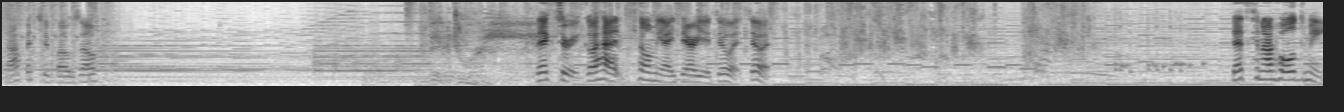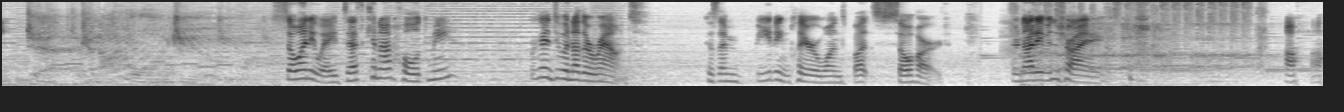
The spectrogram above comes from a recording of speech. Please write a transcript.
Stop it, you bozo. Victory. Go ahead. Kill me. I dare you. Do it. Do it. Death cannot hold me. Cannot hold. So anyway, death cannot hold me. We're gonna do another round. Because I'm beating player one's butt so hard. They're not even trying. Ha ha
